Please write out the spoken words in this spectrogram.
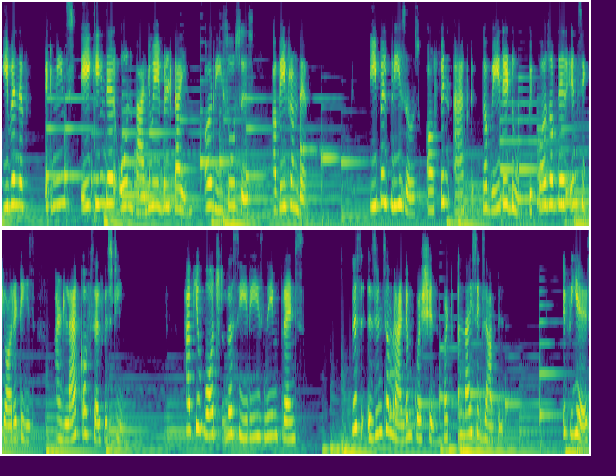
even if it means taking their own valuable time or resources away from them. People pleasers often act the way they do because of their insecurities and lack of self esteem. Have you watched the series named Friends? This isn't some random question, but a nice example. If yes,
